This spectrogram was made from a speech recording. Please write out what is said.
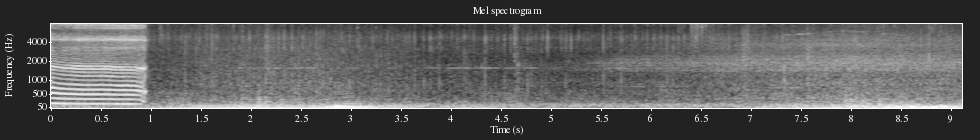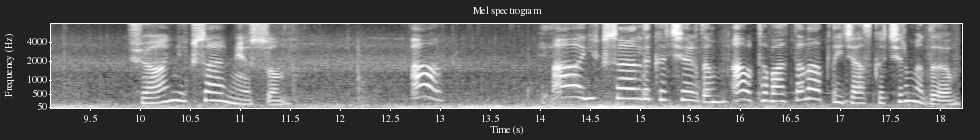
ee, şu an yükselmiyorsun. Aa, aa yükseldi kaçırdım. Ama tabaktan atlayacağız kaçırmadım.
